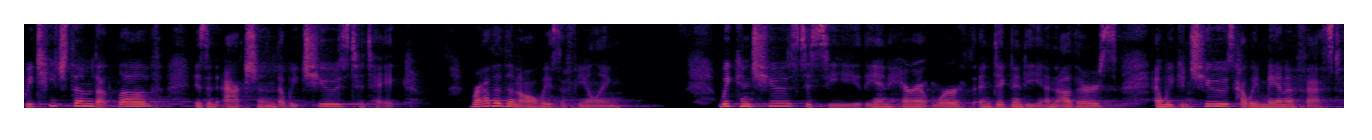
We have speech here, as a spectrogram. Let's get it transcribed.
We teach them that love is an action that we choose to take, rather than always a feeling. We can choose to see the inherent worth and dignity in others, and we can choose how we manifest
